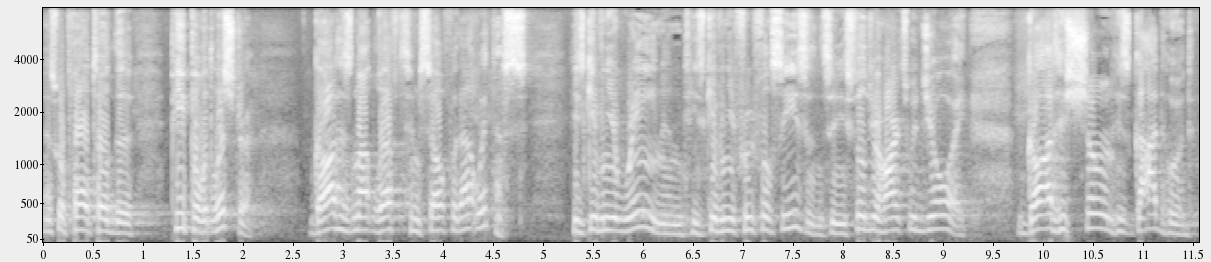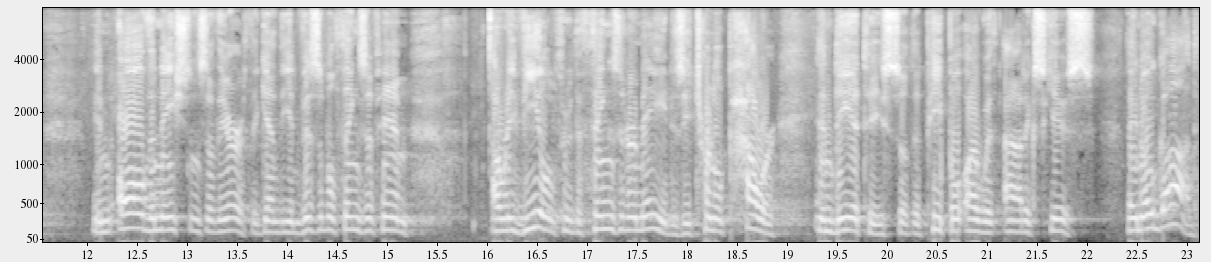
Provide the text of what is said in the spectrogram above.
That's what Paul told the people at Lystra. God has not left himself without witness. He's given you rain and He's given you fruitful seasons and He's filled your hearts with joy. God has shown His Godhood in all the nations of the earth. Again, the invisible things of Him are revealed through the things that are made, His eternal power and deity, so that people are without excuse. They know God,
